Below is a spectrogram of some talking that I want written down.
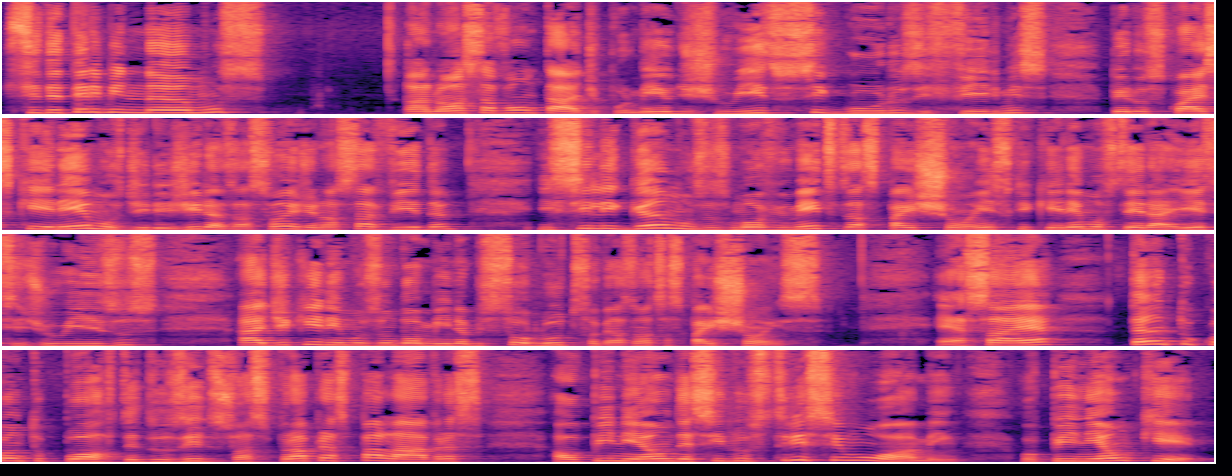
se determinamos a nossa vontade por meio de juízos seguros e firmes pelos quais queremos dirigir as ações de nossa vida, e se ligamos os movimentos das paixões que queremos ter a esses juízos, adquirimos um domínio absoluto sobre as nossas paixões. Essa é tanto quanto posso deduzir de suas próprias palavras a opinião desse ilustríssimo homem, opinião que,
